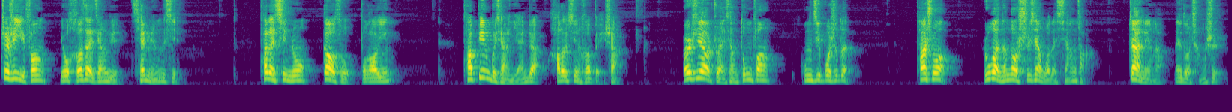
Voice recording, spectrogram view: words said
这是一封由何塞将军签名的信。他在信中告诉博高英。他并不想沿着哈德逊河北上，而是要转向东方攻击波士顿。他说：“如果能够实现我的想法，占领了那座城市，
